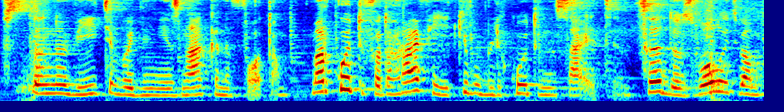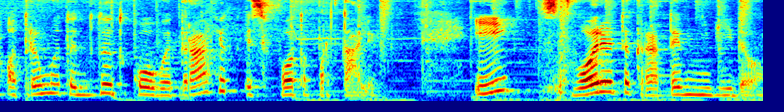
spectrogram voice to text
Встановіть водяні знаки на фото. Маркуйте фотографії, які публікуєте на сайті. Це дозволить вам отримати додатковий трафік із фотопорталів. І створюйте креативні відео.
